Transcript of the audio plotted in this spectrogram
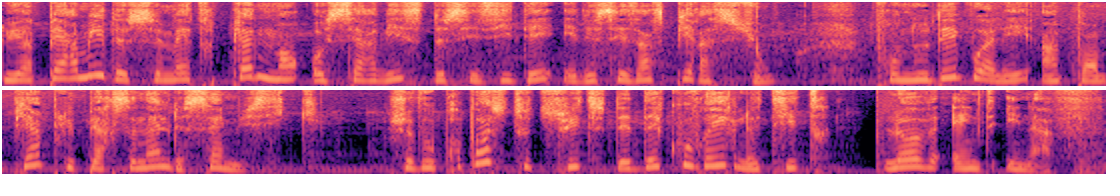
lui a permis de se mettre pleinement au service de ses idées et de ses inspirations pour nous dévoiler un pan bien plus personnel de sa musique. Je vous propose tout de suite de découvrir le titre Love Ain't Enough.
